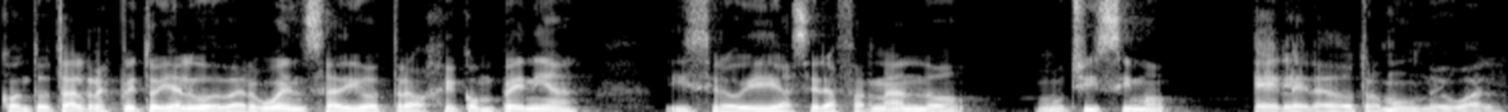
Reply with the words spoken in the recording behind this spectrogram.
con total respeto y algo de vergüenza. Digo, trabajé con Peña y se lo vi hacer a Fernando muchísimo. Él era de otro mundo igual.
